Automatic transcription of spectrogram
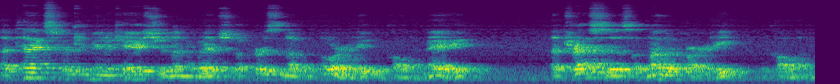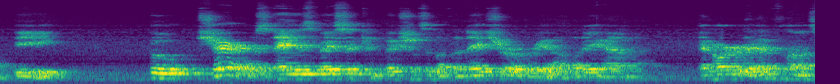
a text for communication in which a person of authority, we call him A, addresses another party, we call him B, who shares A's basic convictions about the nature of reality and in order to influence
